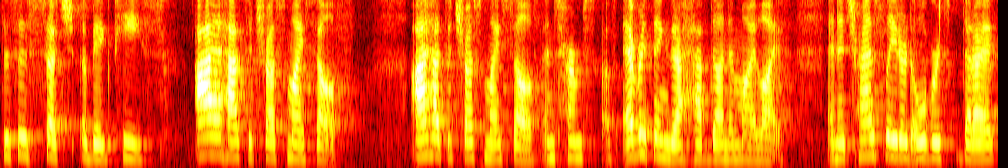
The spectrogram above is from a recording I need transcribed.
This is such a big piece. I had to trust myself. I had to trust myself in terms of everything that I have done in my life. And it translated over to, that I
